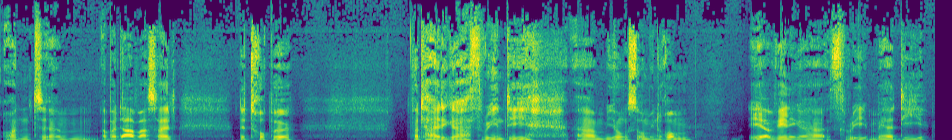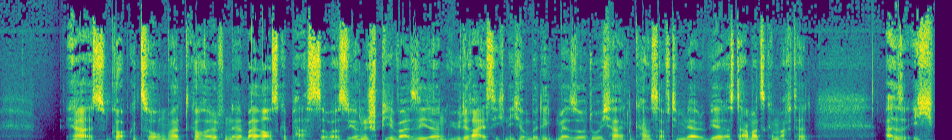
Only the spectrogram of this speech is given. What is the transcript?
Und ähm, aber da war es halt eine Truppe Verteidiger, 3D, ähm, Jungs um ihn rum, eher weniger 3, mehr D. Er ist zum Korb gezogen, hat geholfen, der dabei rausgepasst. So was wie auch eine Spielweise, die dann Ü30 nicht unbedingt mehr so durchhalten kannst auf dem Level, wie er das damals gemacht hat. Also ich,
